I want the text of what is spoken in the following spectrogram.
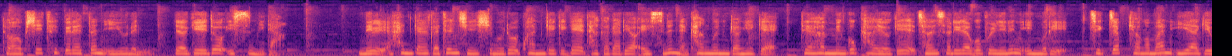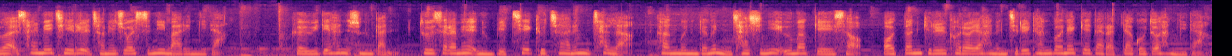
더없이 특별했던 이유는 여기에도 있습니다. 늘 한결같은 진심으로 관객에게 다가가려 애쓰는 강문경에게 대한민국 가요계 전설이라고 불리는 인물이 직접 경험한 이야기와 삶의 지혜를 전해주었으니 말입니다. 그 위대한 순간 두 사람의 눈빛이 교차하는 찰나 강문경은 자신이 음악계에서 어떤 길을 걸어야 하는지를 단번에 깨달았다고도 합니다.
